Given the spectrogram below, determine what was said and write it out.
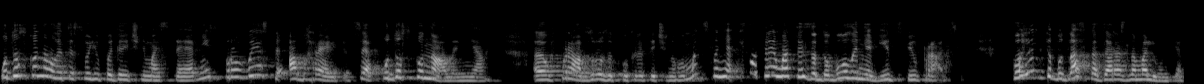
удосконалити свою педагогічну майстерність, провести апгрейд, це удосконалення е, вправ з розвитку критичного мислення і отримати задоволення від співпраці. Погляньте, будь ласка, зараз на малюнки.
